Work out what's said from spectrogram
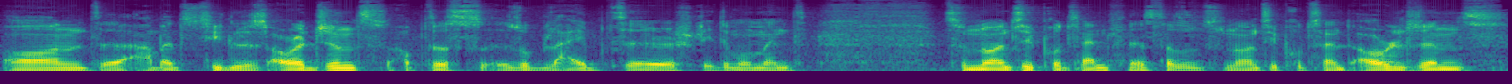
Und äh, Arbeitstitel ist Origins. Ob das so bleibt, äh, steht im Moment zu 90% fest, also zu 90% Origins.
